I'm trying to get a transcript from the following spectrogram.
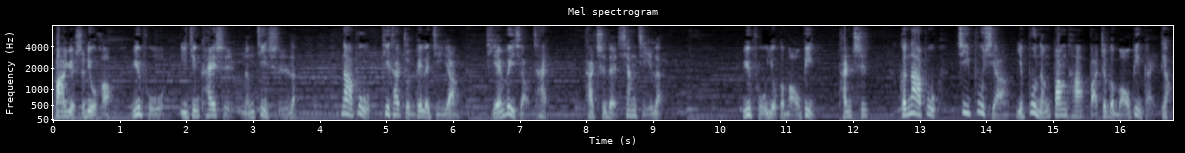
八月十六号，鱼普已经开始能进食了，纳布替他准备了几样。甜味小菜，他吃的香极了。鱼普有个毛病，贪吃，可那布既不想也不能帮他把这个毛病改掉。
